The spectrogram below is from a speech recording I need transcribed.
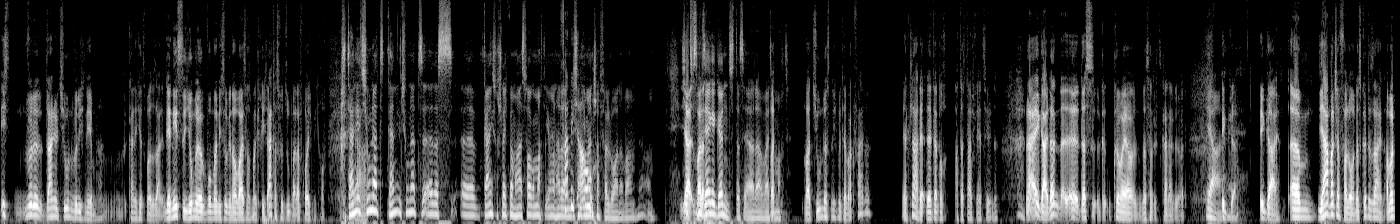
ich würde, Daniel Thune würde ich nehmen. Kann ich jetzt mal so sagen. Der nächste Junge, wo man nicht so genau weiß, was man kriegt. Ach, das wird super, da freue ich mich drauf. Ach, Daniel Ja. Thune hat, Daniel Thune hat äh, das äh, gar nicht so schlecht beim HSV gemacht. Irgendwann hat er Fand ein bisschen die. Mannschaft verloren, aber ja. Ich Ja, hätte es ihm sehr gegönnt, dass er da weitermacht. War Tune das nicht mit der Backpfeife? Ja klar, der, der, hat doch, ach, das darf ich gar nicht erzählen, ne? Na, egal, dann, äh, das können wir ja, das hat jetzt keiner gehört. Ja. Egal. Egal. Ähm, ja, Mannschaft verloren, das könnte sein. Aber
